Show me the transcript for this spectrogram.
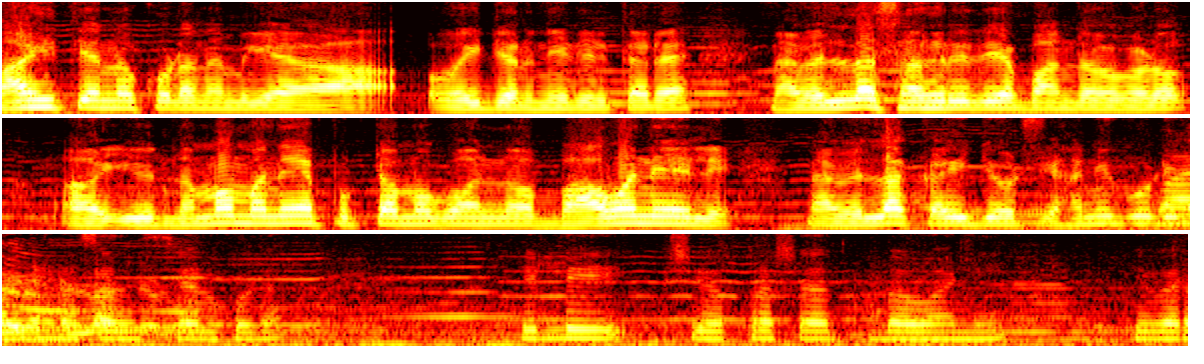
ಮಾಹಿತಿಯನ್ನು ಕೂಡ ನಮಗೆ ವೈದ್ಯರು ನೀಡಿರ್ತಾರೆ. ನಾವೆಲ್ಲ ಸಹೃದಯ ಬಾಂಧವಗಳು. ಈ ನಮ್ಮ ಮನೆಯ ಪುಟ್ಟ ಮಗು ಅನ್ನೋ ಭಾವನೆಯಲ್ಲಿ ನಾವೆಲ್ಲ ಕೈ ಜೋಡಿಸಿ ಹನಿಗೂಡಿದರೆ ಸದಸ್ಯರು ಕೂಡ ಇಲ್ಲಿ ಶಿವಪ್ರಸಾದ್ ಭವಾನಿ ಇವರ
